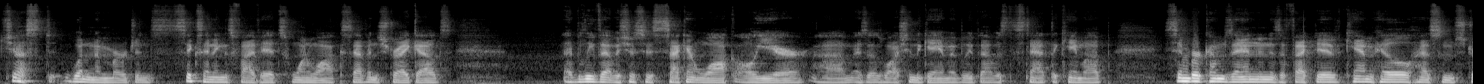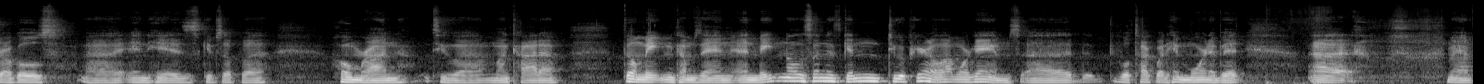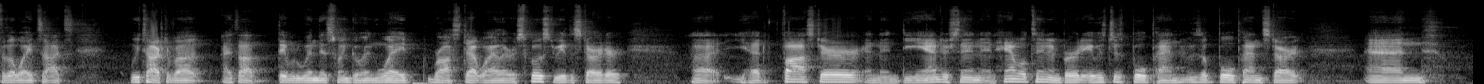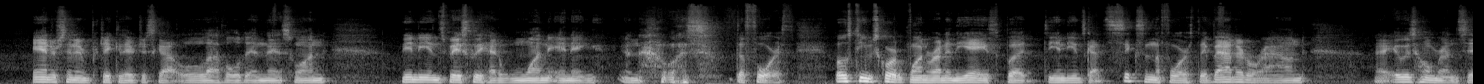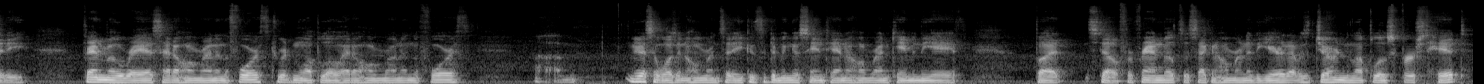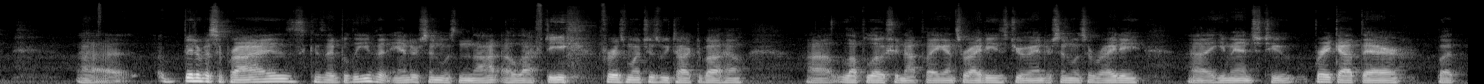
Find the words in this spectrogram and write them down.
just what an emergence. Six innings, five hits, one walk, seven strikeouts. I believe that was just his second walk all year. Um, as I was watching the game, I believe that was the stat that came up. Cimber comes in and is effective. Cam Hill has some struggles uh, in his, gives up a home run to uh. Phil Maton comes in, and Maton all of a sudden is getting to appear in a lot more games. Uh, we'll talk about him more in a bit. Uh, man, for the White Sox, we talked about, I thought they would win this one going away. Ross Detwiler was supposed to be the starter. Uh, you had Foster and then D. Anderson and Hamilton and Bird. It was just bullpen. It was a bullpen start. And Anderson in particular just got leveled in this one. The Indians basically had one inning, and that was the fourth. Both teams scored one run in the eighth, but the Indians got six in the fourth. They batted around. Uh, it was home run city. Franmil Reyes had a home run in the fourth. Jordan Luplow had a home run in the fourth. Um, I guess it wasn't home run city because the Domingo Santana home run came in the eighth. But still, for Franmil, it's the second home run of the year. That was Jordan Luplow's first hit. Uh, a bit of a surprise because I believe that Anderson was not a lefty for as much as we talked about how uh, Luplow should not play against righties. Drew Anderson was a righty. Uh, he managed to break out there, but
